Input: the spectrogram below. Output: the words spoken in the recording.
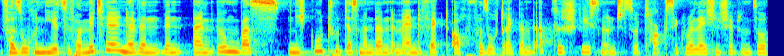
versuchen hier zu vermitteln. Ne? Wenn, wenn einem irgendwas nicht gut tut, dass man dann im Endeffekt auch versucht, direkt damit abzuschließen und so Toxic Relationships und so,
